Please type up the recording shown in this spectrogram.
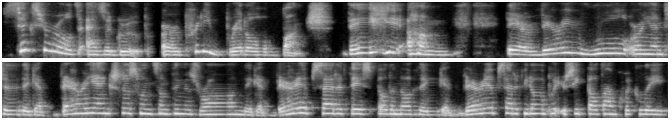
six year olds as a group are a pretty brittle bunch. They, um, they are very rule oriented. They get very anxious when something is wrong. They get very upset if they spill the milk. They get very upset if you don't put your seatbelt on quickly.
